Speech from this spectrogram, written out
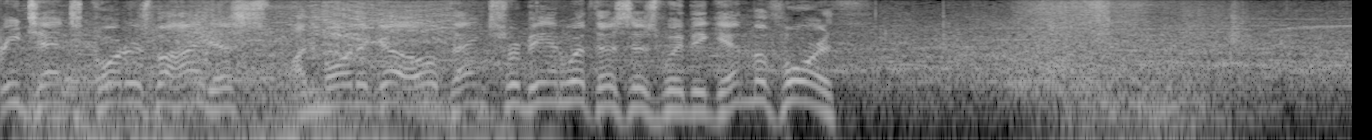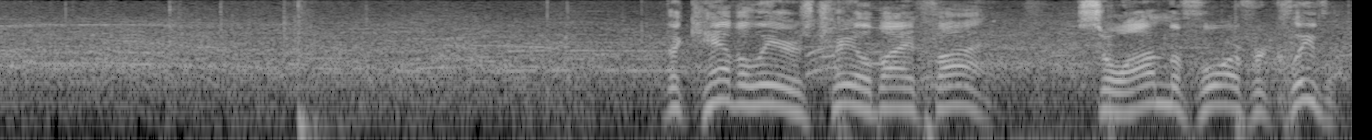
Three tenths quarters behind us. One more to go. Thanks for being with us as we begin the fourth. The Cavaliers trail by five. So on the floor for Cleveland.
